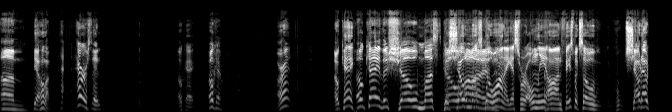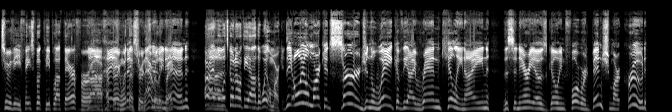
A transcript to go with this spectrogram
Um, Yeah, hold on. Ha- Harrison. Okay. okay. All right. Okay. Okay, the show must go The show on. must go on. I guess we're only on Facebook. So shout out to the Facebook people out there for Yeah, uh, for hey, bearing with us during for that really quick. in. All right. Uh, well, what's going on with the uh, the oil market? The oil market surge in the wake of the Iran killing, eyeing the scenarios going forward. Benchmark crude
